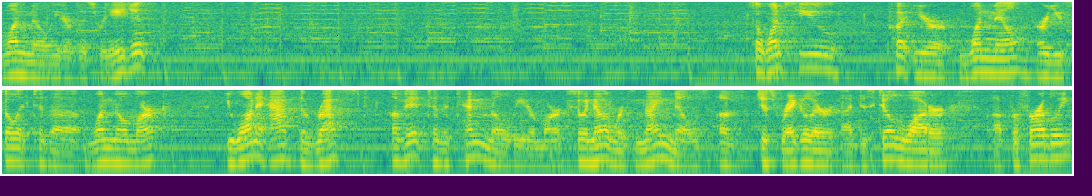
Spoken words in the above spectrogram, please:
One milliliter of this reagent. So once you put your one mil or you fill it to the one mil mark, you want to add the rest of it to the 10 milliliter mark. So in other words, nine mils of just regular uh, distilled water, uh, preferably.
